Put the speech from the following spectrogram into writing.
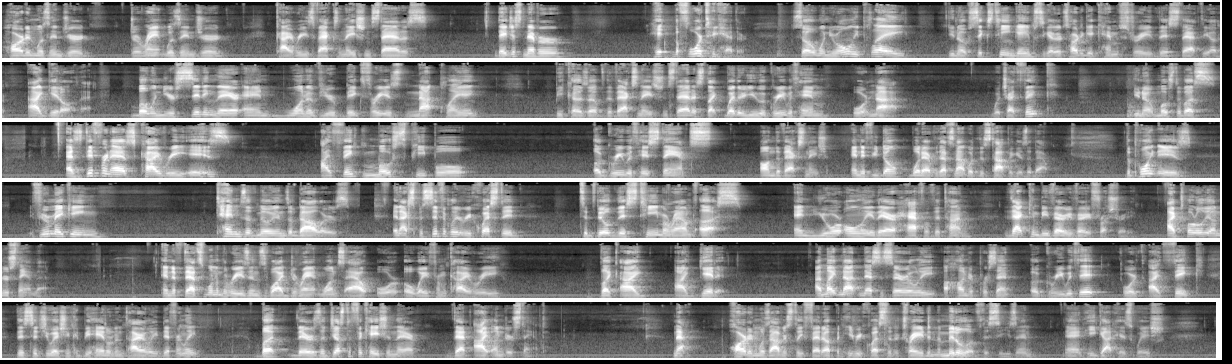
Harden was injured, Durant was injured, Kyrie's vaccination status. They just never hit the floor together. So when you only play, you know, 16 games together, it's hard to get chemistry, this, that, the other. I get all that. But when you're sitting there and one of your big three is not playing because of the vaccination status, like whether you agree with him or not, which I think, you know, most of us as different as Kyrie is, I think most people agree with his stance on the vaccination. And if you don't, whatever, that's not what this topic is about. The point is, if you're making tens of millions of dollars, and I specifically requested to build this team around us, and you're only there half of the time, that can be very, very frustrating. I totally understand that. And if that's one of the reasons why Durant wants out or away from Kyrie, like I I get it. I might not necessarily 100% agree with it or I think this situation could be handled entirely differently, but there's a justification there that I understand. Now, Harden was obviously fed up and he requested a trade in the middle of the season and he got his wish.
